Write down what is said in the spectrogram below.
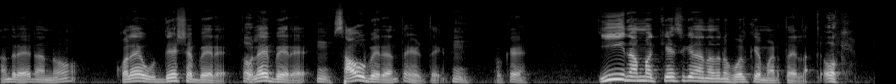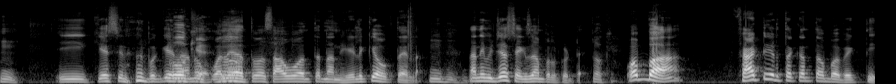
ಅಂದರೆ ನಾನು ಕೊಲೆ ಉದ್ದೇಶ ಬೇರೆ ಕೊಲೆ ಬೇರೆ ಸಾವು ಬೇರೆ ಅಂತ ಹೇಳ್ತೇನೆ ಓಕೆ? ಈ ನಮ್ಮ ಕೇಸಿಗೆ ನಾನು ಅದನ್ನು ಹೋಲಿಕೆ ಮಾಡ್ತಾ ಇಲ್ಲ. ಓಕೆ. ಹ್ಞೂ ಈ ಕೇಸಿನ ಬಗ್ಗೆ ನಾನು ಕೊಲೆ ಅಥವಾ ಸಾವು ಅಂತ ನಾನು ಹೇಳಿಕೆ ಹೋಗ್ತಾ ಇಲ್ಲ. ನಾನು ನಿಮಗೆ ಜಸ್ಟ್ ಎಕ್ಸಾಂಪಲ್ ಕೊಟ್ಟೆ. ಓಕೆ. ಒಬ್ಬ ಫ್ಯಾಟಿ ಇರ್ತಕ್ಕಂಥ ಒಬ್ಬ ವ್ಯಕ್ತಿ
